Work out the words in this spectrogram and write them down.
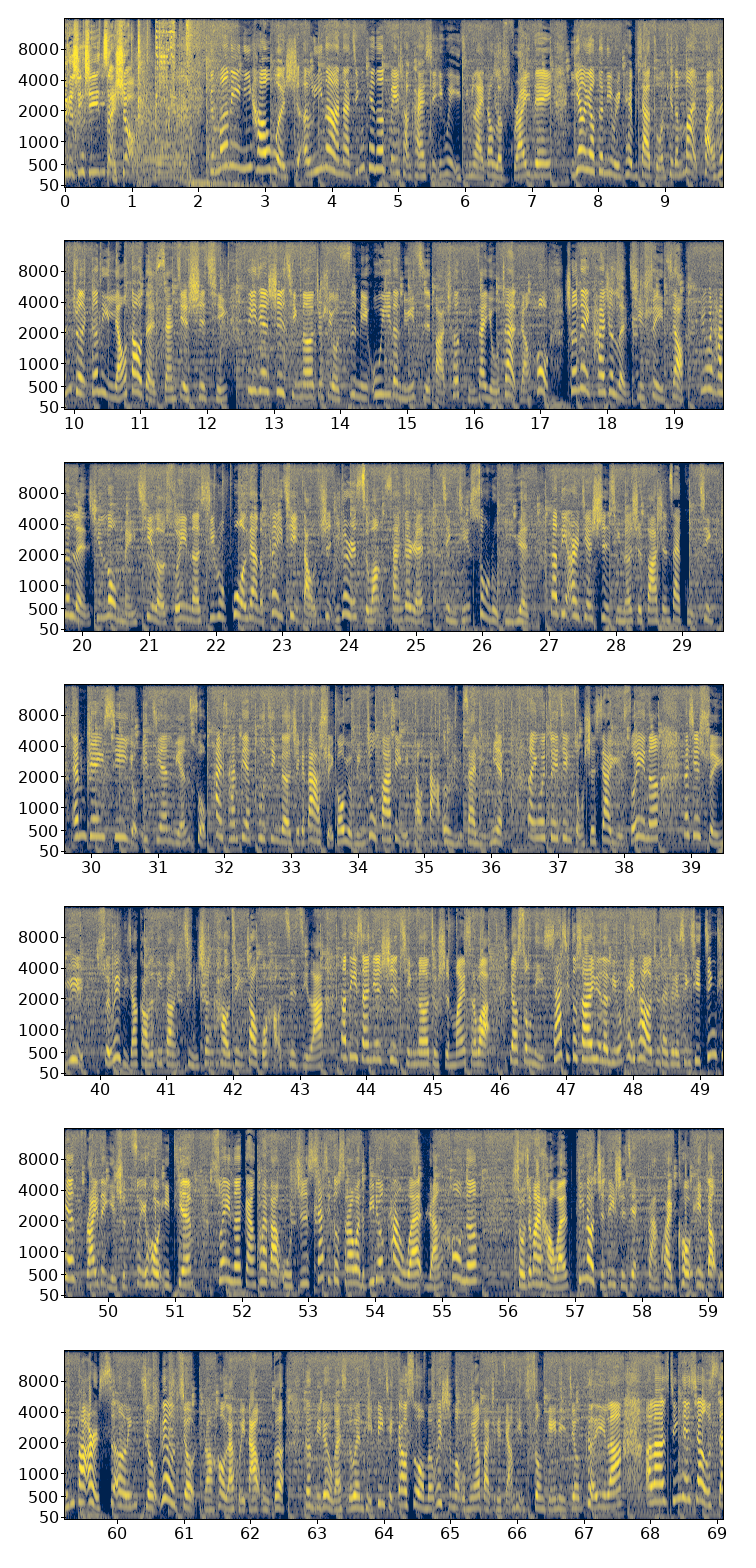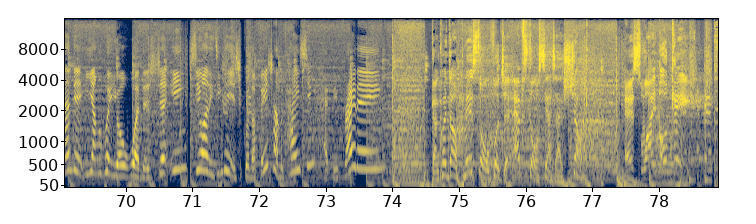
这个星期在笑。Good morning，你好，我是 Alina。那今天呢非常开心，因为已经来到了 Friday，一样要跟你 recap 下昨天的麦快很准，跟你聊到的三件事情。第一件事情呢，就是有四名巫医的女子把车停在油站，然后车内开着冷气睡觉，因为她的冷气漏煤气了，所以呢吸入过量的废气，导致一个人死亡，三个人紧急送入医院。那第二件事情呢，是发生在古晋 MJC 有一间连锁快餐。餐店附近的这个大水沟，有民众发现有一条大鳄鱼在里面。那因为最近总是下雨，所以呢，那些水域水位比较高的地方，谨慎靠近，照顾好自己啦。那第三件事情呢，就是 My s a r a 要送你虾西都十二月的旅游配套，就在这个星期，今天 Friday 也是最后一天，所以呢，赶快把五支虾西都十二万的 video 看完，然后呢。守着麦好玩，听到指定时间赶快扣 in 到零八二四二零九六九，然后来回答五个跟 video 有关系的问题，并且告诉我们为什么我们要把这个奖品送给你就可以啦。好啦，今天下午三点一样会有我的声音，希望你今天也是过得非常的开心，Happy Friday！赶快到 Play Store 或者 App Store 下载 Shop S Y O K。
